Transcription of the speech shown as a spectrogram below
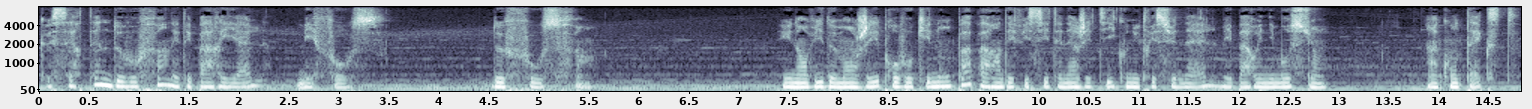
que certaines de vos fins n'étaient pas réelles, mais fausses, de fausses fins. Une envie de manger provoquée non pas par un déficit énergétique ou nutritionnel, mais par une émotion, un contexte,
